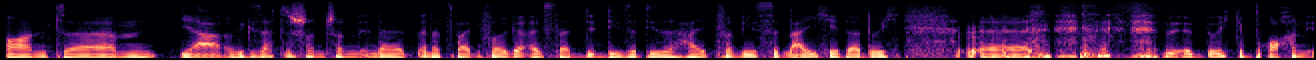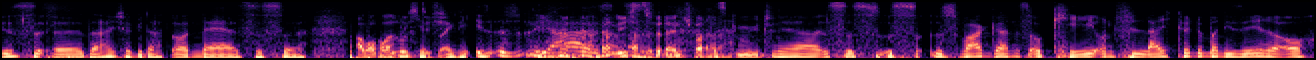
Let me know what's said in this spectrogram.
Und ähm, ja, wie gesagt, das ist schon schon in der, in der zweiten Folge, als da die, diese diese halb verweste Leiche dadurch äh, durchgebrochen ist, äh, da habe ich schon gedacht, oh nee, es ist äh, Aber war lustig. Es, es, ja, es Nichts ist, für dein schwaches Gemüt. ja, es, es, es, es war ganz okay und vielleicht könnte man die Serie auch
